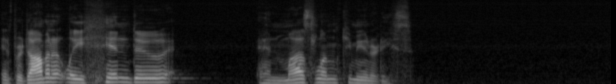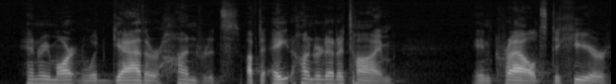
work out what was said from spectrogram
in predominantly Hindu and Muslim communities, Henry Martyn would gather hundreds, up to 800 at a time, in crowds to hear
